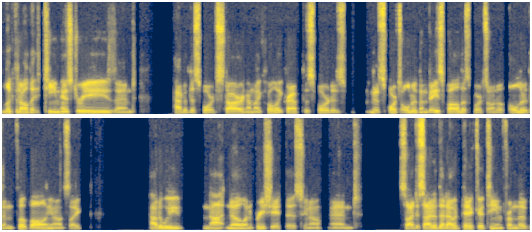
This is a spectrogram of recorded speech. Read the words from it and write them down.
looked at all the team histories and how did the sport start? And I'm like, holy crap, the sport is the sport's older than baseball. The sport's older than football. You know, it's like, how do we not know and appreciate this? You know, and so I decided that I would pick a team from the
